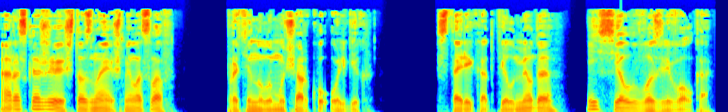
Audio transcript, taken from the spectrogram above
А расскажи, что знаешь, Милослав, протянул ему чарку Ольгик. Старик отпил меда и сел возле волка.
